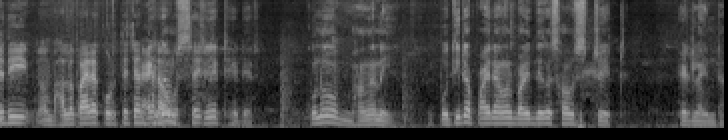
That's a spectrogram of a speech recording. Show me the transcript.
যদি ভালো পায়রা করতে চান তাহলে অবশ্যই স্ট্রেট হেডের কোনো ভাঙা নেই। প্রতিটা পায়রা আমার বাড়ির দেখে সব স্ট্রেট হেডলাইনটা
